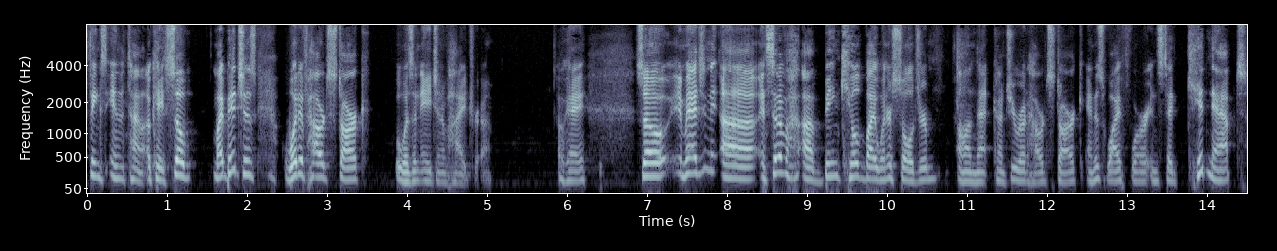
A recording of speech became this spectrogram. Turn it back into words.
things in the time. Okay, so my pitch is what if Howard Stark was an agent of Hydra? Okay. So imagine uh instead of uh, being killed by Winter Soldier on that country road, Howard Stark and his wife were instead kidnapped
